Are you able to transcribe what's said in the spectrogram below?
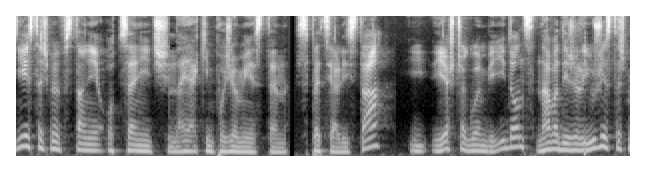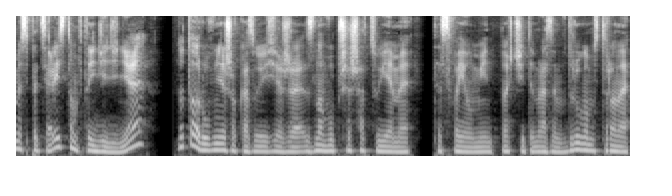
nie jesteśmy w stanie ocenić, na jakim poziomie jest ten specjalista. I jeszcze głębiej idąc, nawet jeżeli już jesteśmy specjalistą w tej dziedzinie, no to również okazuje się, że znowu przeszacujemy te swoje umiejętności, tym razem w drugą stronę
